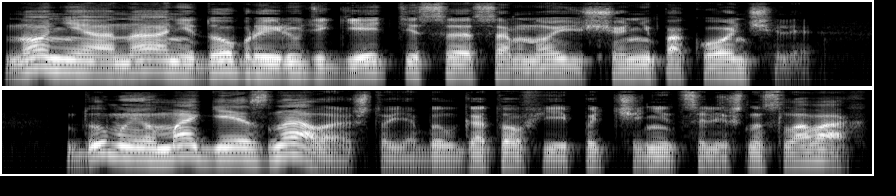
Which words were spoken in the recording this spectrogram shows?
но ни она, ни добрые люди Геттиса со мной еще не покончили. Думаю, магия знала, что я был готов ей подчиниться лишь на словах.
